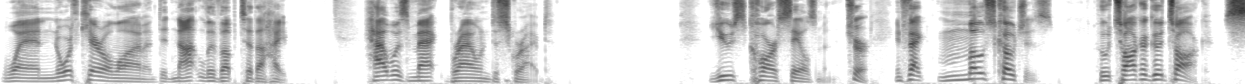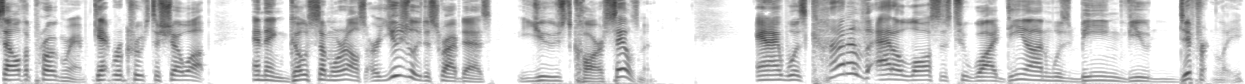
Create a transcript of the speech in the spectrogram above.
when North Carolina did not live up to the hype, how was Mack Brown described? Used car salesman. Sure. In fact, most coaches who talk a good talk, sell the program, get recruits to show up, and then go somewhere else are usually described as used car salesmen. And I was kind of at a loss as to why Deion was being viewed differently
